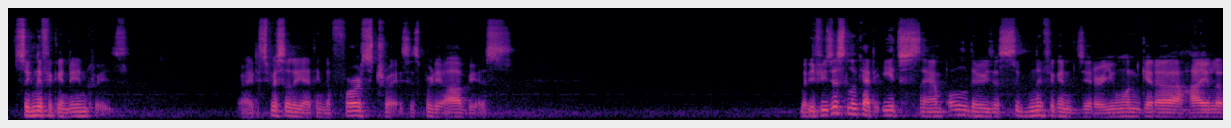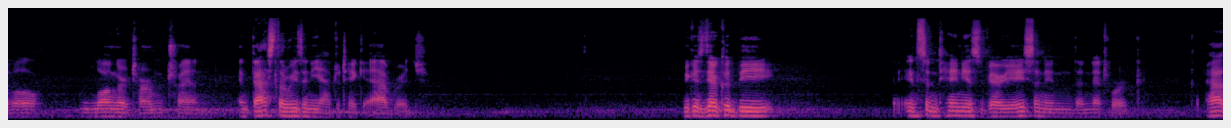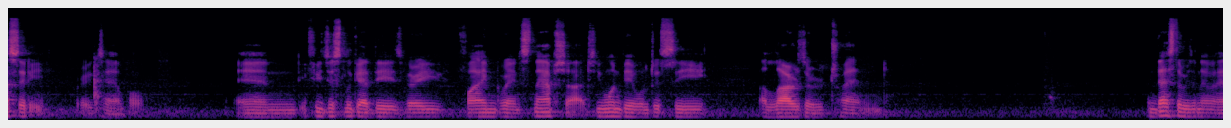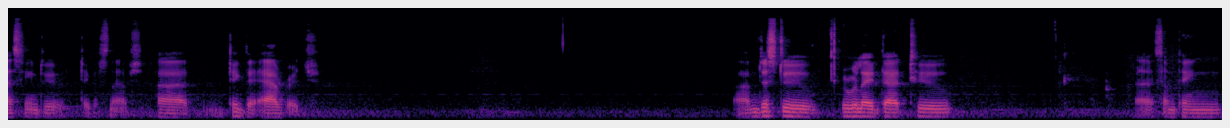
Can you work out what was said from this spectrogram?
significant increase, right? Especially, I think the first trace is pretty obvious. But if you just look at each sample, there is a significant jitter. You won't get a high-level, longer-term trend. And that's the reason you have to take average because there could be instantaneous variation in the network capacity, for example. And if you just look at these very fine-grained snapshots, you won't be able to see a larger trend. And that's the reason I'm asking you to take a snapshot, uh, take the average. Um, just to relate that to uh, something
